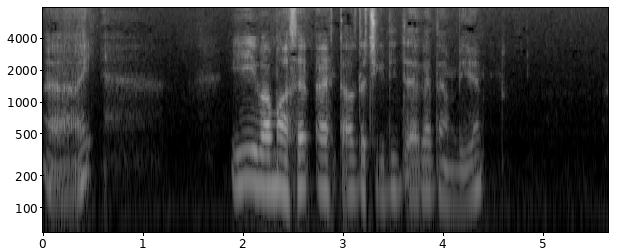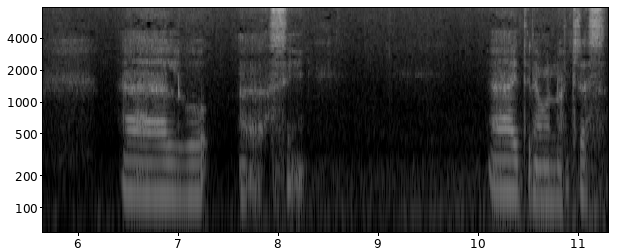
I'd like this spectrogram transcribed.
Ahí. Y vamos a hacer a esta otra chiquitita de acá también. Algo así. Ahí tenemos nuestras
